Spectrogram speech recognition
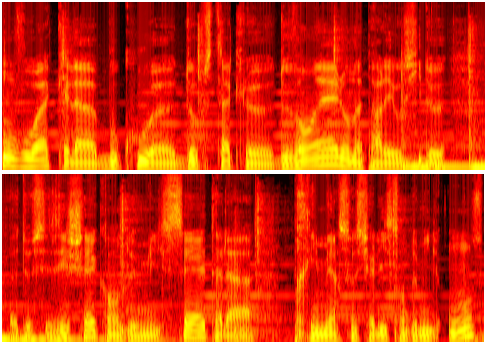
On voit qu'elle a beaucoup euh, d'obstacles devant elle. On a parlé aussi de, euh, de ses échecs en 2007, à la primaire socialiste en 2011.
